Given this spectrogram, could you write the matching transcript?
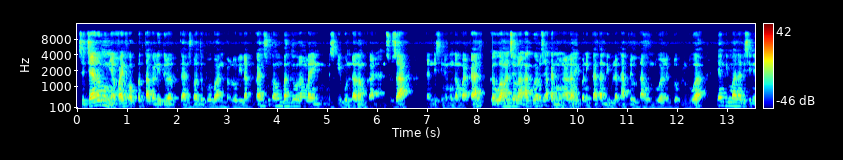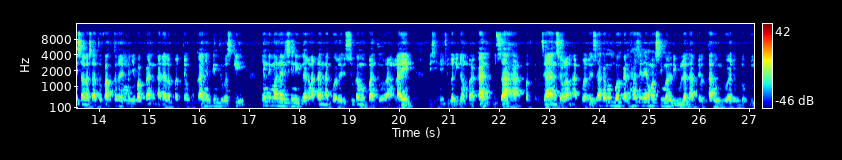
Secara umumnya, Five of Pentacle itu diartikan suatu perubahan perlu dilakukan, suka membantu orang lain meskipun dalam keadaan susah. Dan di sini menggambarkan keuangan seorang Aquarius akan mengalami peningkatan di bulan April tahun 2022 yang di mana di sini salah satu faktor yang menyebabkan adalah terbukanya pintu rezeki yang di mana di sini dikarenakan Aquarius suka membantu orang lain. Di sini juga digambarkan usaha pekerjaan seorang Aquarius akan membuahkan hasil yang maksimal di bulan April tahun 2022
